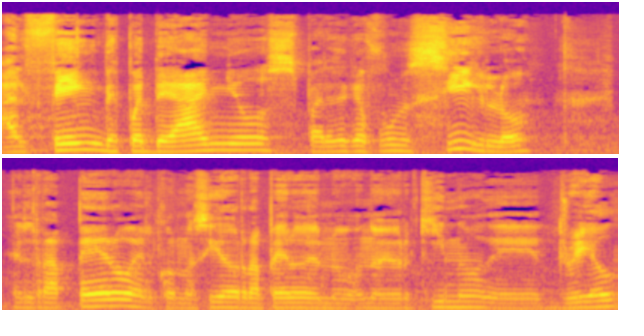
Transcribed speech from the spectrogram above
Al fin, después de años, parece que fue un siglo el rapero, el conocido rapero de neoyorquino de Drill,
